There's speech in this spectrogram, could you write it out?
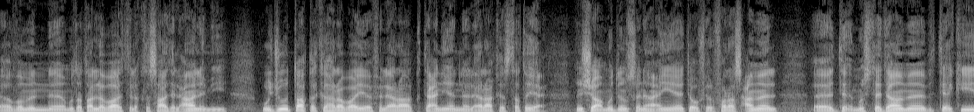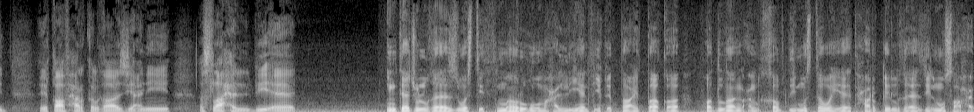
ضمن متطلبات الاقتصاد العالمي. وجود طاقة كهربائية في العراق تعني أن العراق يستطيع إنشاء مدن صناعية توفير فرص عمل مستدامة. بالتأكيد إيقاف حرق الغاز يعني إصلاح البيئة. إنتاج الغاز واستثماره محليا في قطاع الطاقة فضلا عن خفض مستويات حرق الغاز المصاحب.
